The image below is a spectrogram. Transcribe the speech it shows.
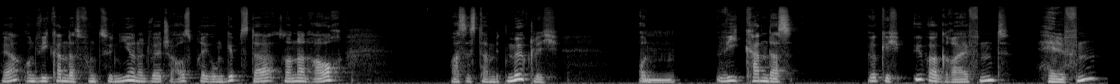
Ja, und wie kann das funktionieren und welche Ausprägungen gibt es da, sondern auch, Was ist damit möglich? Und mhm. wie kann das wirklich übergreifend helfen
